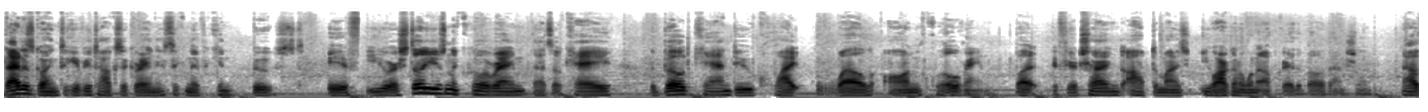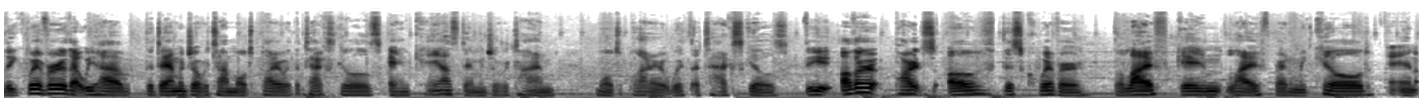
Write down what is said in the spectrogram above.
That is going to give your toxic rain a significant boost. If you are still using the Quill Rain, that's okay. The build can do quite well on Quill Rain, but if you're trying to optimize, you are going to want to upgrade the build eventually. Now the quiver that we have the damage over time multiplier with attack skills and chaos damage over time multiplier with attack skills. The other parts of this quiver the life, gain life, randomly killed, and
